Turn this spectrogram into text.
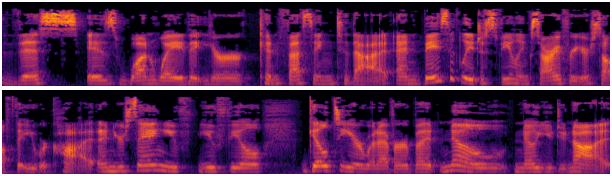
this is one way that you're confessing to that and basically just feeling sorry for yourself that you were caught. And you're saying you you feel guilty or whatever but no no you do not.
